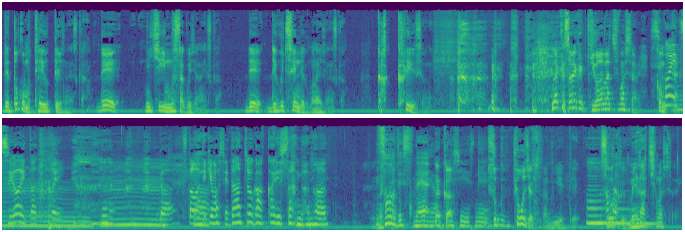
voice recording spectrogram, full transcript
でどこも手打ってるじゃないですか。で日銀無策じゃないですか。で出口戦略もないじゃないですか。がっかりですよね。なんかそれが際立ちましたねすごい強い がっかりが伝わってきましたね。団長がっかりしたんだな。ってそうですね。なんかすごく強弱が見えてすごく目立ちましたね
